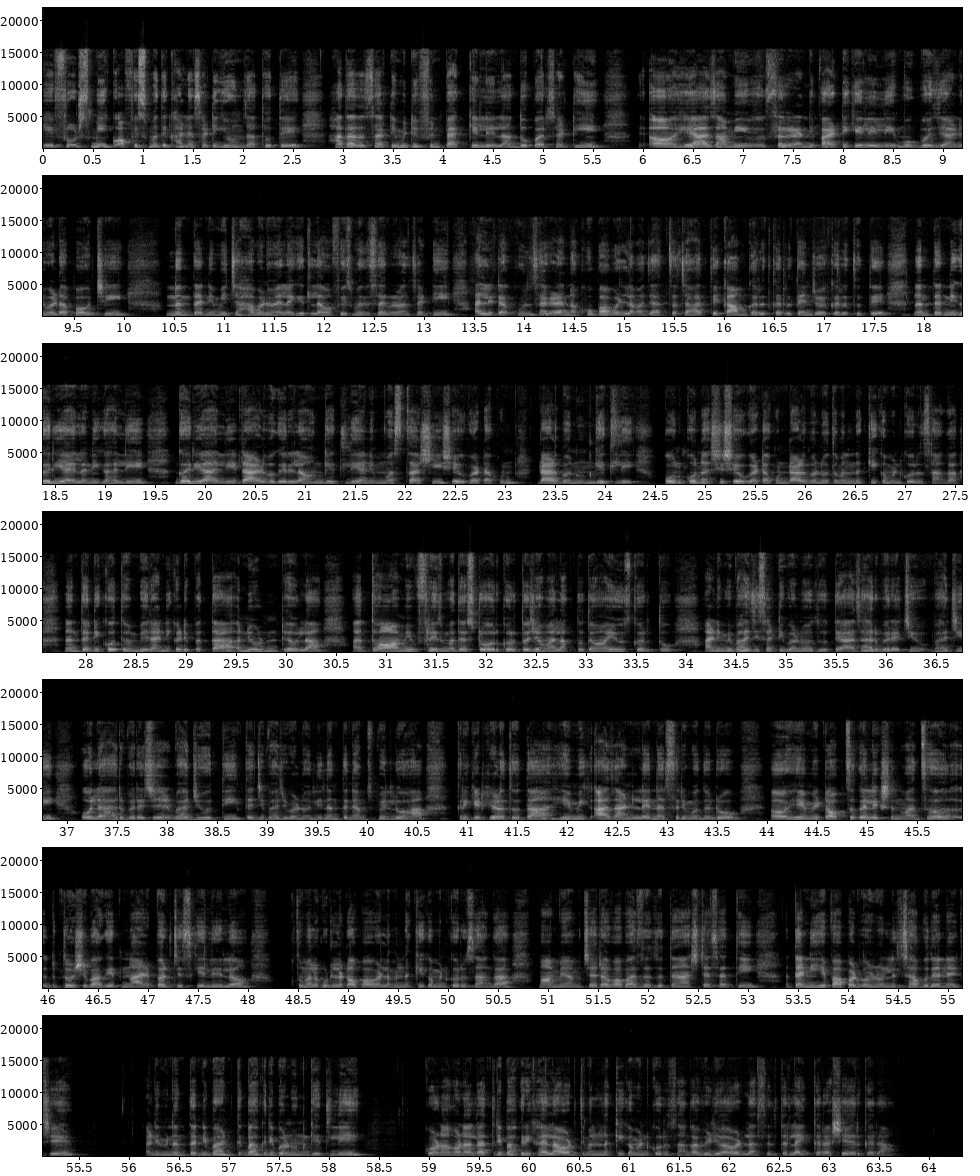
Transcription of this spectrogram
हे फ्रूट्स मी ऑफिसमध्ये खाण्यासाठी घेऊन जात होते. हा दादासाठी मी टिफिन पॅक केलेला दुपारसाठी. हे आज आम्ही सगळ्यांनी पार्टी केलेली मूगभजी आणि वडापावची. नंतरनी मी चहा बनवायला घेतला ऑफिसमध्ये सगळ्यांसाठी. आले टाकून सगळ्यांना खूप आवडला माझ्या हातचा चहा. ते काम करत करत एन्जॉय करत होते. नंतरनी घरी यायला निघाली. घरी आली डाळ वगैरे लावून घेतली आणि मस्त अशी शेवगा टाकून डाळ बनवून घेतली. कोण कोण अशी शेवगा टाकून डाळ बनवतं मला नक्की कमेंट करून सांगा. नंतरनी कोथिंबीर आणि कढीपत्ता निवडून ठेवला. तो आम्ही फ्रीजमध्ये स्टोअर करतो जेव्हा लागतो तेव्हा यूज करतो. आणि मी भाजीसाठी बनवत होते. आज हरभऱ्याची भाजी ओला हरभऱ्याची भाजी होती. त्याची भाजी बनवली. नंतर आमचा पिल्लू हा क्रिकेट खेळत होता. हे मी आज आणलं आहे नर्सरीमधून रोप. हे मी टॉपचं कलेक्शन माझं तुळशीबागेतून आ परचेस केलेलं. तुम्हाला कुठला टॉप आवडला मग नक्की कमेंट करून सांगा. मग आम्ही आमच्या रवा भाजत होता नाश्त्यासाठी. त्यांनी हे पापड बनवले साबुदाण्याचे. आणि मी नंतरनी भांड भाकरी बनवून घेतली. कोणाकोणाला रात्री भाकरी खायला आवडते मला नक्की कमेंट करून सांगा. व्हिडिओ आवडला असेल तर लाईक करा शेअर करा.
